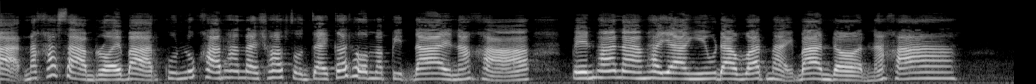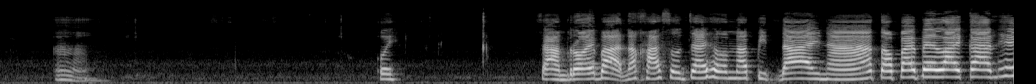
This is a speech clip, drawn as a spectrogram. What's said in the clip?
บาทนะคะสามร้อยบาท คุณลูกค้าท่านใดชอบสนใจก็โทรมาปิดได้นะคะ เป็นพระนางพญางิ้วดำวัดใหม่บ้านดอนนะคะอ่าโอ้ยสามร้อยบาทนะคะ สนใจโทรมาปิดได้นะ ต่อไปเป็นรายการที่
